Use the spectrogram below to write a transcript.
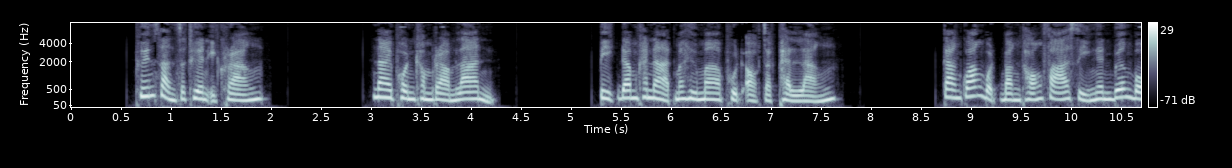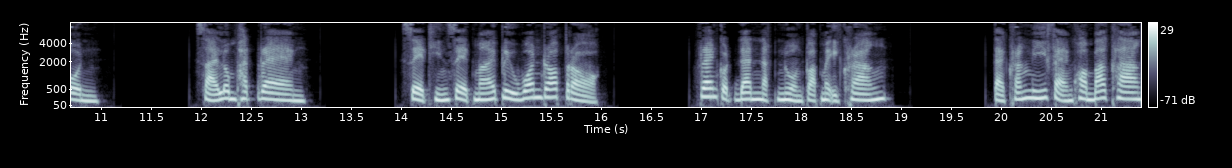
ำพื้นสั่นสะเทือนอีกครั้ง นายพลคำรามลั่น ปีกดำขนาดมหึมาผุดออกจากแผ่นหลัง กลางกว้างบดบังท้องฟ้าสีเงินเบื้องบน สายลมพัดแรง เศษหินเศษไม้ปลิวว่อนรอบตรอก แรงกดดันหนักหน่วงกลับมาอีกครั้ง แต่ครั้งนี้แฝงความบ้าคลั่ง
